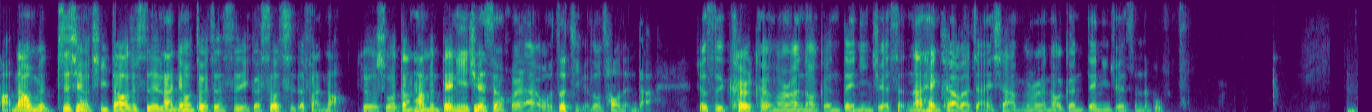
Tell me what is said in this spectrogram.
好，那我们之前有提到，就是蓝鸟队真是一个奢侈的烦恼，就是说当他们 Danny Jensen 回来，我这几个都超能打，就是 Kirk、Moreno 跟 Danny Jensen。那 Hank 要不要讲一下 Moreno 跟 Danny Jensen 的部分？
